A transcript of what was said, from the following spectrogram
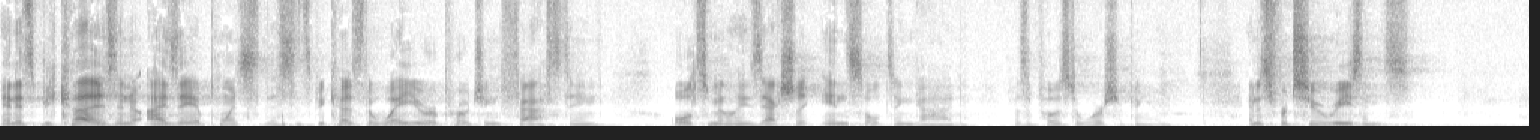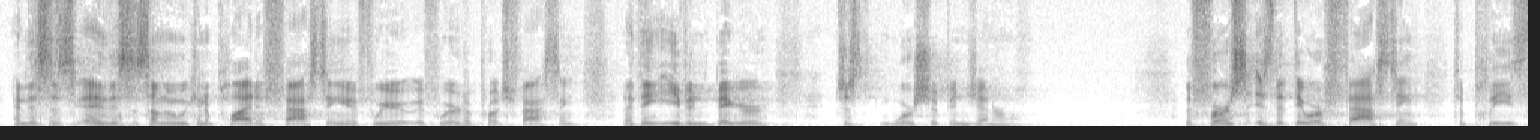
And it's because, and Isaiah points to this, it's because the way you're approaching fasting ultimately is actually insulting God as opposed to worshiping Him. And it's for two reasons. And this is, this is something we can apply to fasting if we, if we were to approach fasting. And I think even bigger, just worship in general. The first is that they were fasting to please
